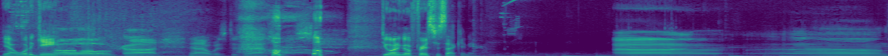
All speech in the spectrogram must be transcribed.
Yeah, what a game. Oh god, that was disastrous. Do you want to go first or second here? uh, um,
